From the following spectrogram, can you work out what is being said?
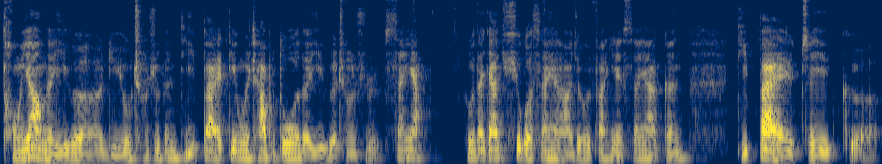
同样的一个旅游城市，跟迪拜定位差不多的一个城市三亚。如果大家去过三亚的话，就会发现三亚跟迪拜这个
